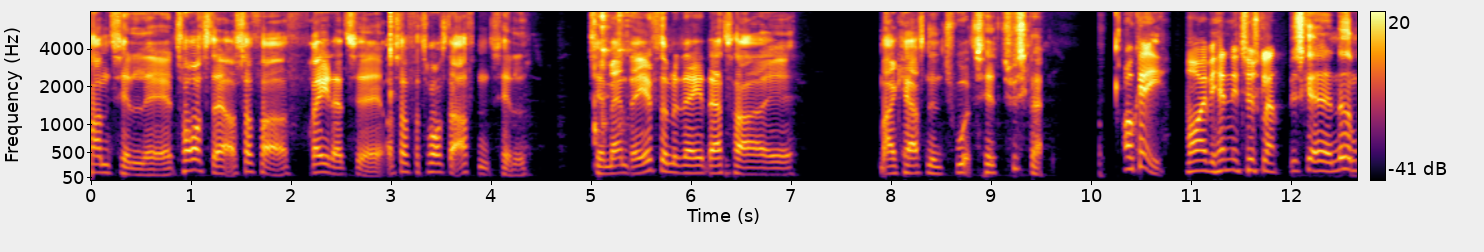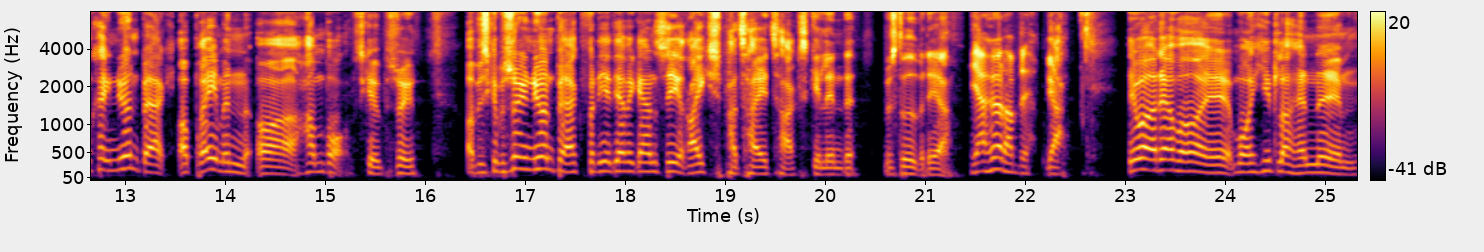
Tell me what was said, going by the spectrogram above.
frem til øh, torsdag, og så fra fredag til, og så fra torsdag aften til, til mandag eftermiddag, der tager øh, mig og kæresten en tur til Tyskland. okay. Hvor er vi henne i Tyskland? Vi skal ned omkring Nürnberg og Bremen og Hamburg skal vi besøge. Og vi skal besøge Nürnberg, fordi at jeg vil gerne se Reichsparteitagsgelände, hvis du ved, hvad det er. Jeg har hørt om det. Ja. Det var der, hvor, øh, hvor Hitler han, øh,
